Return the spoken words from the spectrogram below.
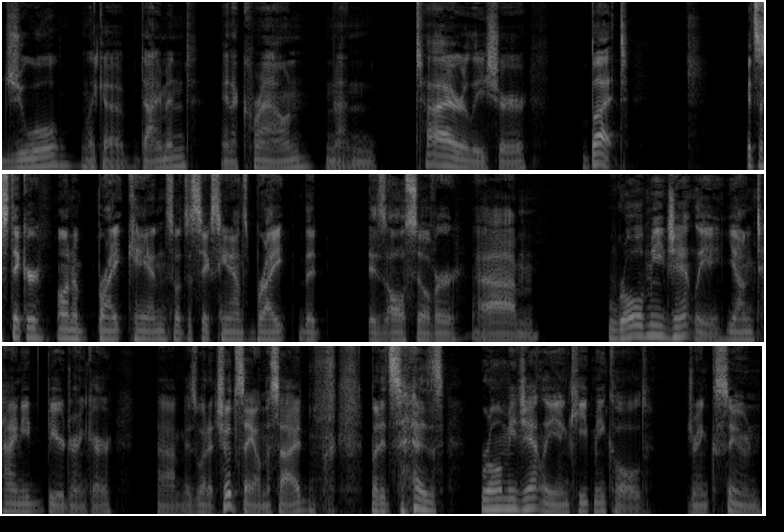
jewel, like a diamond and a crown. I'm not entirely sure, but it's a sticker on a bright can, so it's a 16 ounce bright that is all silver. Um, Roll me gently, young tiny beer drinker um, is what it should say on the side, but it says "Roll me gently and keep me cold. Drink soon."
